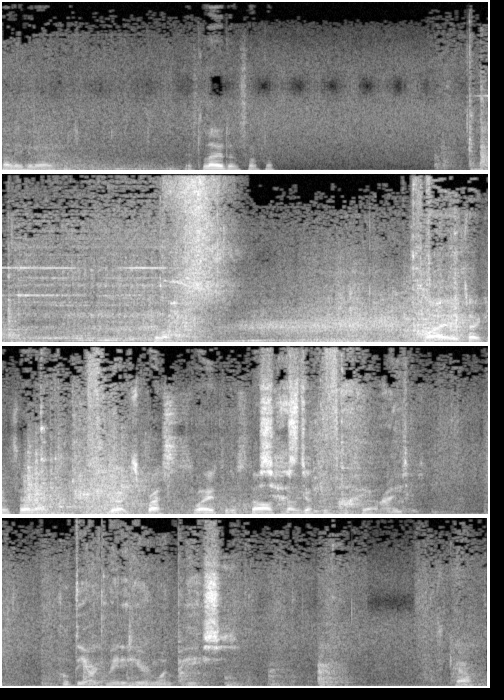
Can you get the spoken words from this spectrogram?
finally gonna open? It's loading something. Come on. Why are you taking so long? Your express way to the stars, so I'm guessing it's fine, right? Hope the Ark made it here in one piece. Yeah. It's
